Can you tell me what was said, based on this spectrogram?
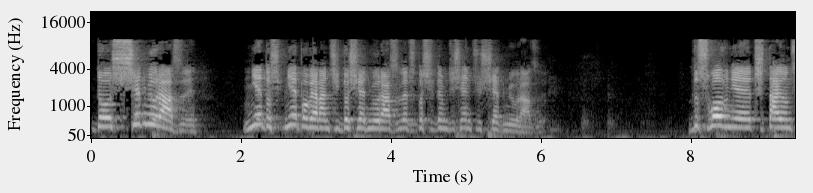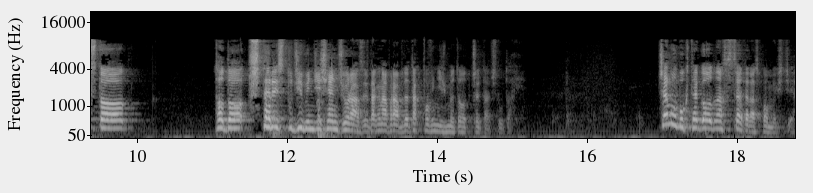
Do siedmiu razy. Nie, do, nie powiadam ci do siedmiu razy, lecz do 77 razy. Dosłownie czytając to, to do 490 razy tak naprawdę, tak powinniśmy to odczytać tutaj. Czemu Bóg tego od nas chce teraz, pomyślcie?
